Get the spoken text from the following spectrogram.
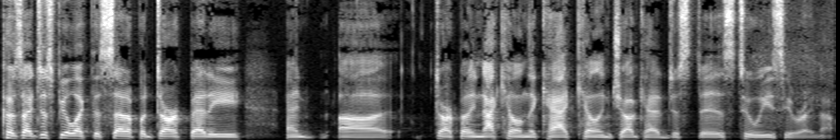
because I just feel like the setup of Dark Betty and uh, Dark Betty not killing the cat, killing Jughead just is too easy right now.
